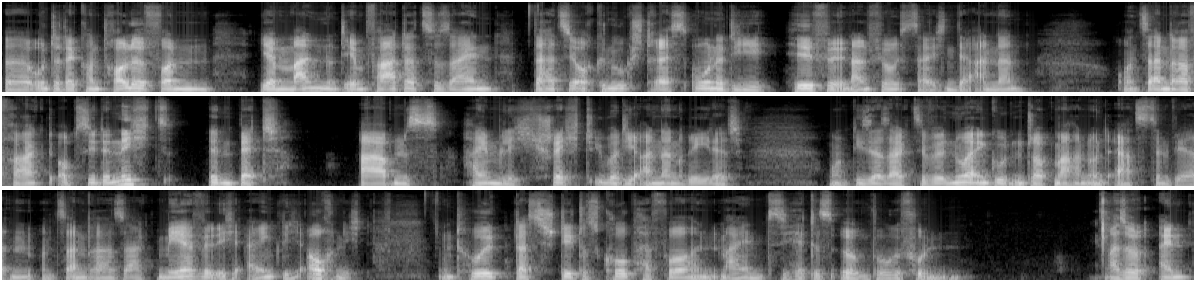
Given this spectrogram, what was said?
äh, unter der Kontrolle von ihrem Mann und ihrem Vater zu sein, da hat sie auch genug Stress ohne die Hilfe in Anführungszeichen der anderen. Und Sandra fragt, ob sie denn nicht im Bett abends heimlich schlecht über die anderen redet. Und dieser sagt, sie will nur einen guten Job machen und Ärztin werden. Und Sandra sagt, mehr will ich eigentlich auch nicht. Und holt das Stethoskop hervor und meint, sie hätte es irgendwo gefunden. Also ein,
